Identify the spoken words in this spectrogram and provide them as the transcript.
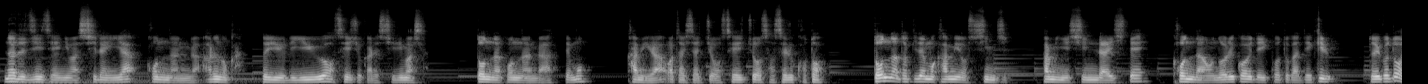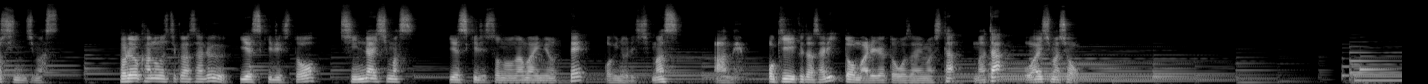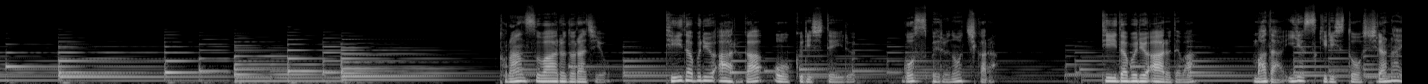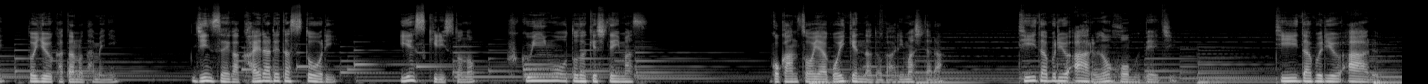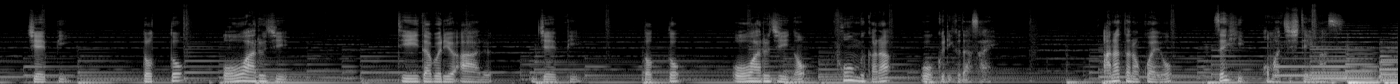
なぜ人生には試練や困難があるのかという理由を聖書から知りました。どんな困難があっても、神が私たちを成長させること、どんな時でも神を信じ、神に信頼して困難を乗り越えていくことができるということを信じます。それを可能してくださるイエス・キリストを信頼します。イエス・キリストのお名前によってお祈りします。アーメン。お聴きくださりどうもありがとうございました。またお会いしましょう。トランスワールドラジオ TWR がお送りしているゴスペルの力。TWR ではまだイエス・キリストを知らないという方のために人生が変えられたストーリーイエス・キリストの福音をお届けしています。ご感想やご意見などがありましたら TWR のホームページ twrjp.org twrjp.org ORG のフォームからお送りくださいあなたの声をぜひお待ちしています。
